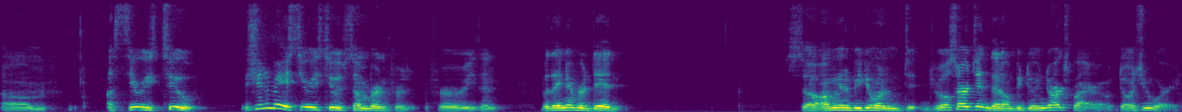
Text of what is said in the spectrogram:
um, a series two. They should have made a series two of Sunburn for for a reason, but they never did. So I'm going to be doing D Drill Sergeant, then I'll be doing Dark Spyro. Don't you worry.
